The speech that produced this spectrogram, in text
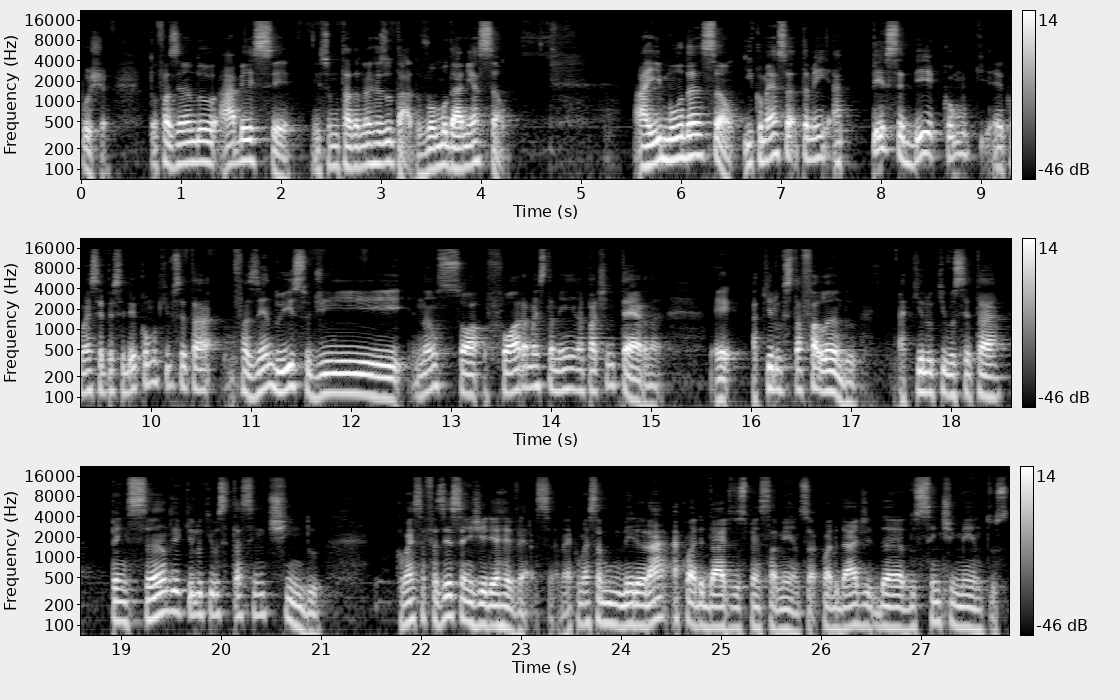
Puxa, estou fazendo ABC, isso não está dando resultado, vou mudar a minha ação. Aí muda a ação e começa também a perceber como que, é, começa a perceber como que você está fazendo isso de não só fora, mas também na parte interna. É aquilo que você está falando, aquilo que você está pensando e aquilo que você está sentindo. Começa a fazer essa engenharia reversa, né? começa a melhorar a qualidade dos pensamentos, a qualidade da, dos sentimentos.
